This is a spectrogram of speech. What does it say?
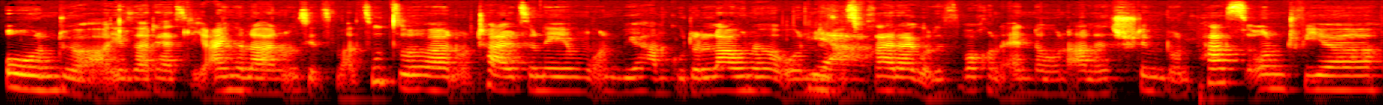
Und ja, ihr seid herzlich eingeladen, uns jetzt mal zuzuhören und teilzunehmen. Und wir haben gute Laune und Ja. es ist Freitag und es ist Wochenende und alles stimmt und passt. Und wir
